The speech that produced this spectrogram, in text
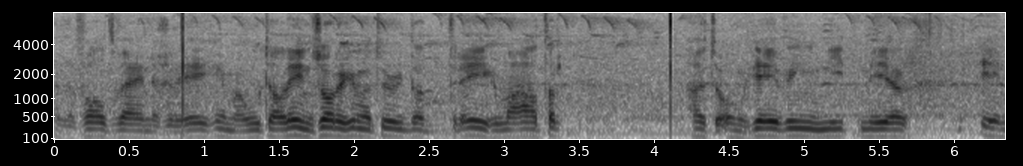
En er valt weinig regen, maar we moeten alleen zorgen natuurlijk dat het regenwater uit de omgeving niet meer in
